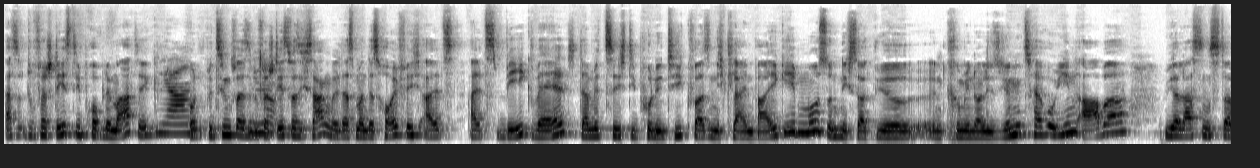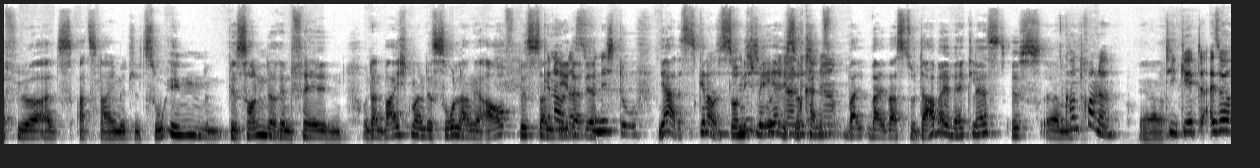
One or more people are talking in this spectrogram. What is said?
also du verstehst die Problematik Ja. und beziehungsweise du verstehst, was ich sagen will, dass man das häufig als, als Weg wählt, damit sich die Politik quasi nicht klein beigeben muss und nicht sagt, wir entkriminalisieren jetzt Heroin, aber wir lassen es dafür als Arzneimittel zu in besonderen Fällen. Und dann weicht man das so lange auf, bis dann Genau, jeder, das der. finde ich doof. Ja, das ist genau, das, Das ist doch nicht ich mehr ehrlich. Keine, weil, weil was du dabei weglässt, ist. Ähm, Kontrolle. Ja. Die geht, also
